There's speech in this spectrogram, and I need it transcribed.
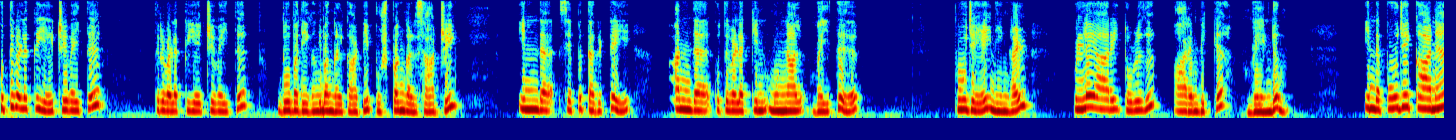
குத்துவிளக்கு ஏற்றி வைத்து திருவிளக்கு ஏற்றி வைத்து தூபதீபங்கள் காட்டி புஷ்பங்கள் சாற்றி இந்த செப்பு தகட்டை அந்த குத்துவிளக்கின் முன்னால் வைத்து பூஜையை நீங்கள் பிள்ளையாரை தொழுது ஆரம்பிக்க வேண்டும். இந்த பூஜைக்கான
